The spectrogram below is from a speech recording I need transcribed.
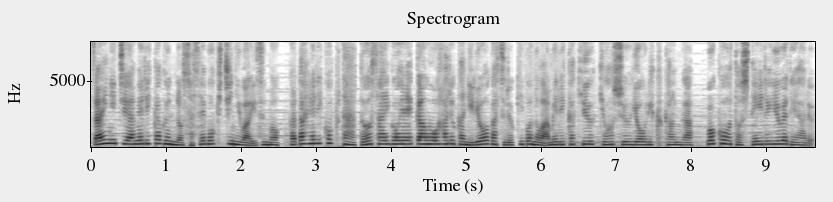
在日アメリカ軍の佐世保基地には出雲、型ヘリコプター搭載護衛艦をはるかに凌駕する規模のアメリカ級強襲揚陸艦が母港としているゆえである。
